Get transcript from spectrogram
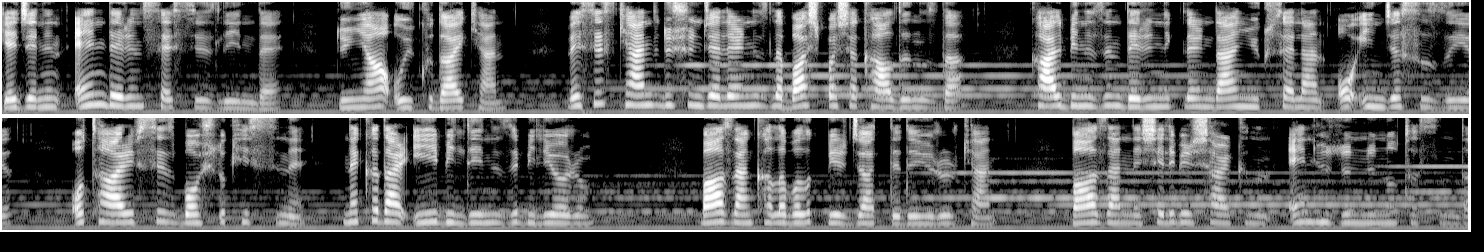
gecenin en derin sessizliğinde, dünya uykudayken ve siz kendi düşüncelerinizle baş başa kaldığınızda, kalbinizin derinliklerinden yükselen o ince sızıyı, o tarifsiz boşluk hissini ne kadar iyi bildiğinizi biliyorum. Bazen kalabalık bir caddede yürürken, bazen neşeli bir şarkının en hüzünlü notasında,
